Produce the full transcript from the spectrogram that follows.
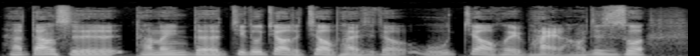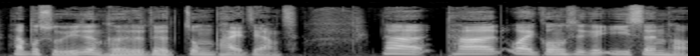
他当时他们的基督教的教派是叫无教会派了哈，就是说他不属于任何的的宗派这样子。那他外公是个医生哈，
